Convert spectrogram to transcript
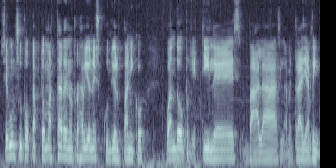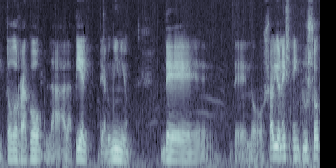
Según supo Capton más tarde en otros aviones, cundió el pánico cuando proyectiles, balas, la metralla, en fin, todo rasgó la, la piel de aluminio de, de, los aviones e incluso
